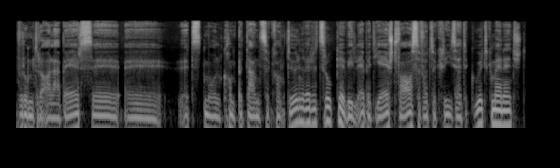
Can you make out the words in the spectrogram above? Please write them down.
warum der Alain Berset äh, jetzt mal Kompetenzen Kantonen zurückgeben Weil eben die erste Phase der Krise hat er gut gemanagt.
